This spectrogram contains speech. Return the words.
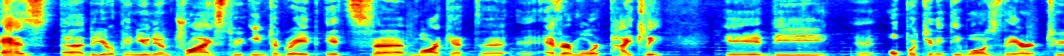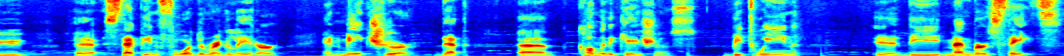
As uh, the European Union tries to integrate its uh, market uh, ever more tightly, the uh, opportunity was there to uh, step in for the regulator and make sure that communications between the member states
